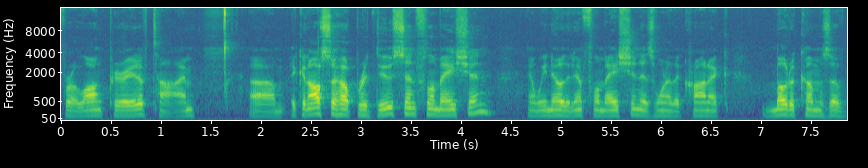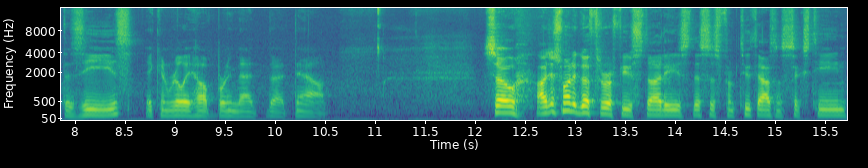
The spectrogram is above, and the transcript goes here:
for a long period of time. Um, it can also help reduce inflammation, and we know that inflammation is one of the chronic modicums of disease, it can really help bring that, that down. So I just want to go through a few studies. This is from 2016,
